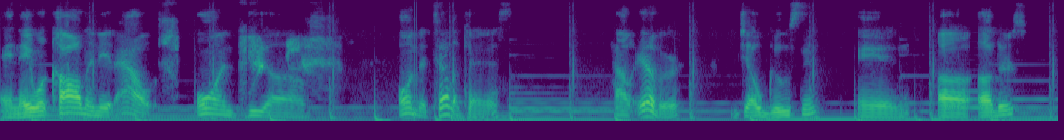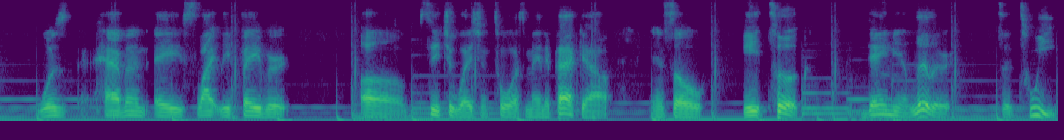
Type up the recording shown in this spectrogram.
and they were calling it out on the uh, on the telecast. However, Joe Goossen and uh, others was having a slightly favored uh, situation towards Manny Pacquiao, and so it took Damian Lillard to tweet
